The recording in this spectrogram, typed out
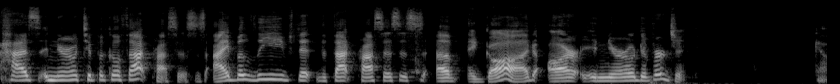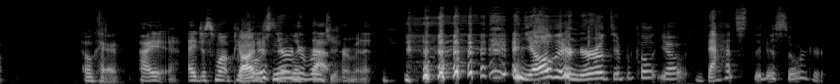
has neurotypical thought processes. I believe that the thought processes of a God are neurodivergent. Yeah. Okay. I I just want people God to is neurodivergent for a minute. and y'all that are neurotypical, yo, that's the disorder.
